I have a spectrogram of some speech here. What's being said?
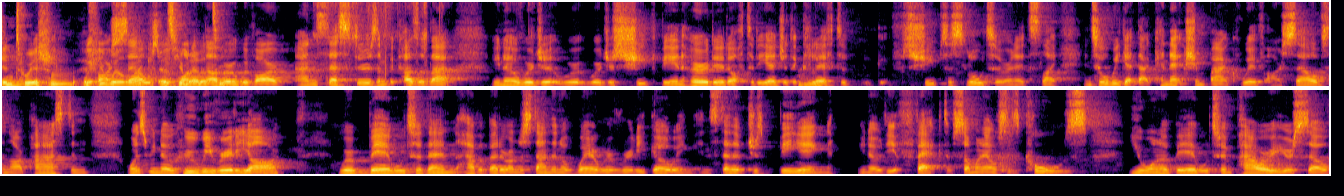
intuition, with, if you will, like, as with humanity. one another, with our ancestors, and because of that, you know, we're just we're, we're just sheep being herded off to the edge of the mm-hmm. cliff to sheep to slaughter. And it's like until we get that connection back with ourselves and our past, and once we know who we really are, we'll be able to then have a better understanding of where we're really going instead of just being, you know, the effect of someone else's cause. You want to be able to empower yourself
